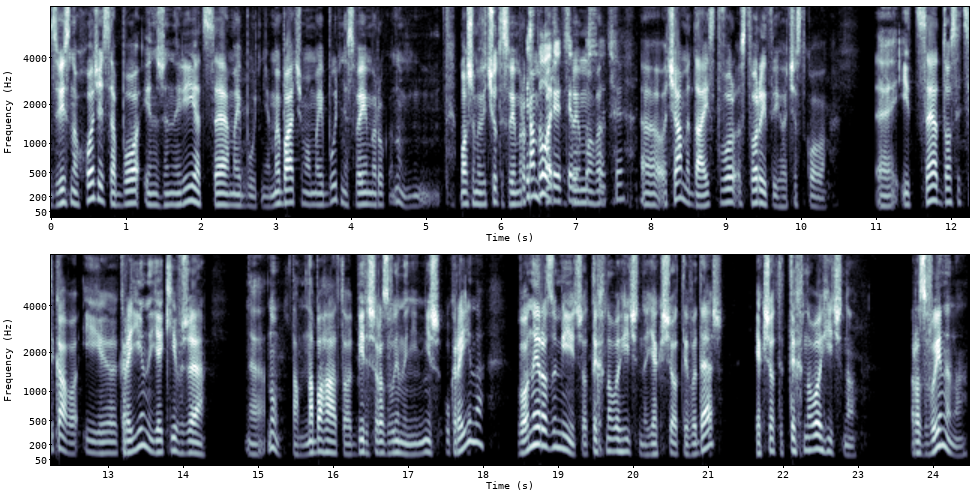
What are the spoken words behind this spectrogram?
Звісно, хочеться, бо інженерія це майбутнє. Ми бачимо майбутнє своїми руками. Ну, можемо відчути своїми руками, бачити його, своїми суті. е, очами, да, і створ, створити його частково. Е, і це досить цікаво. І країни, які вже е, ну, там, набагато більш розвинені, ніж Україна, вони розуміють, що технологічно, якщо ти ведеш, якщо ти технологічно розвинена,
